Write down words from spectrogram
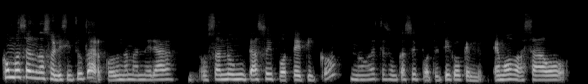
cómo hacer una solicitud ARCO de una manera, usando un caso hipotético, ¿no? Este es un caso hipotético que hemos basado,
